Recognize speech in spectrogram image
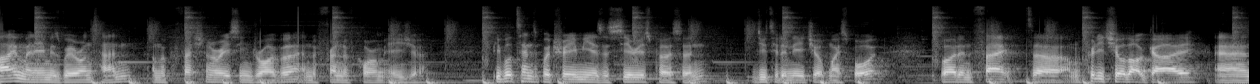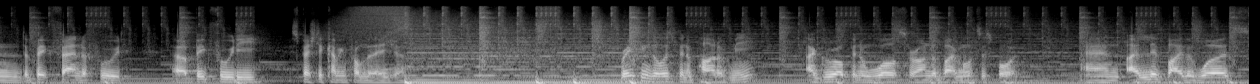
Hi, my name is Weiron Tan. I'm a professional racing driver and a friend of Corum Asia. People tend to portray me as a serious person due to the nature of my sport, but in fact, uh, I'm a pretty chilled out guy and a big fan of food. A big foodie, especially coming from Malaysia. Racing's always been a part of me. I grew up in a world surrounded by motorsport, and I live by the words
